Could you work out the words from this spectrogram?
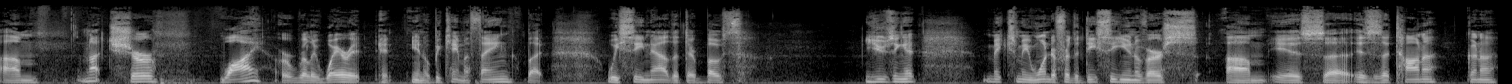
Um, I'm not sure why or really where it, it you know became a thing, but we see now that they're both using it. Makes me wonder for the DC universe um, is uh, is Zatanna gonna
